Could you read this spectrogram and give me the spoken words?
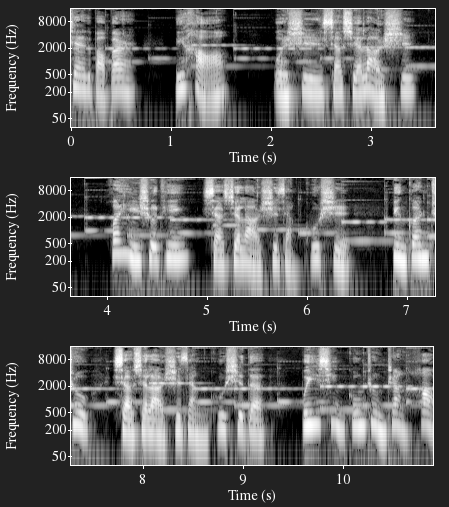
亲爱的宝贝儿，你好，我是小雪老师，欢迎收听小雪老师讲故事，并关注小雪老师讲故事的微信公众账号。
